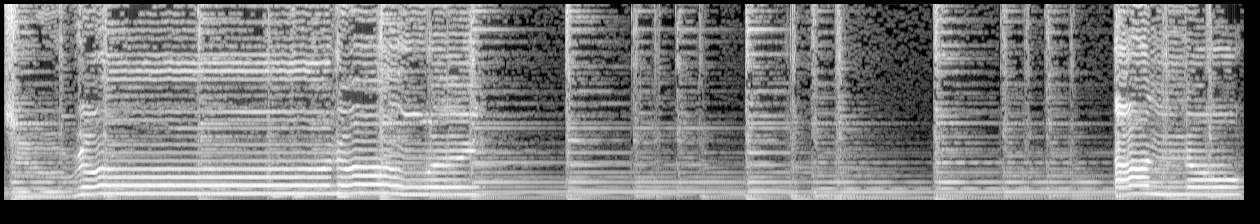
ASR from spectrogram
to run away. I know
